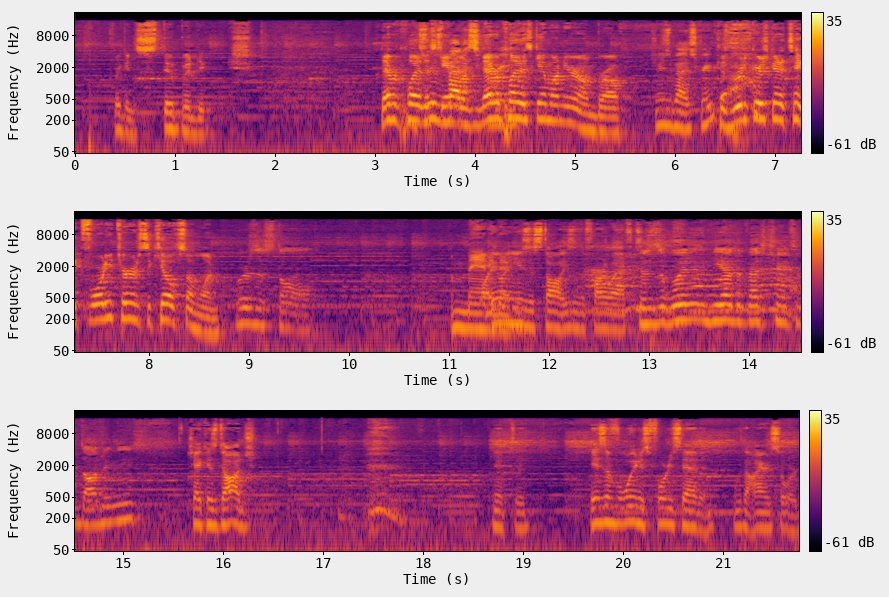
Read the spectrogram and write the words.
Freaking stupid. Never play this Drew's game. about On, to never scream. play this game on your own, bro. Drew's about to scream. Because Rutger's gonna take 40 turns to kill someone. Where's the stall? I'm mad Why do you at want to him. use the stall? He's in the far left. Does the win he have the best chance of dodging these? Check his dodge. You have to. His avoid is 47 with the iron sword.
